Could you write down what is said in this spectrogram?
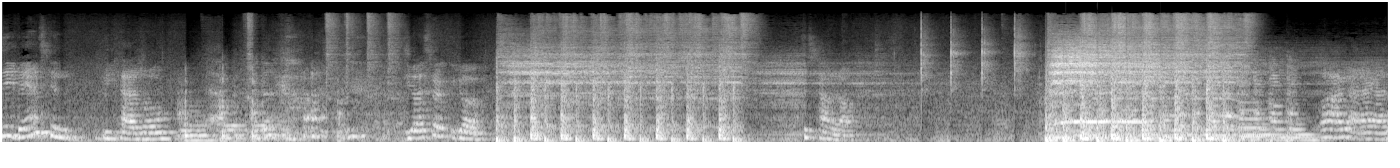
See, bands can be casual. Do I start to go? Just count it off. Oh, I got I got.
